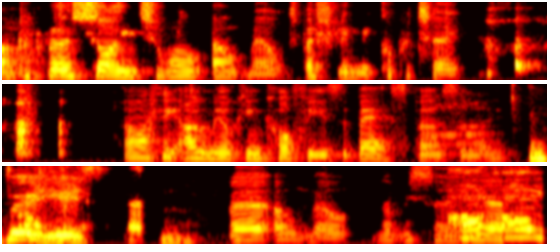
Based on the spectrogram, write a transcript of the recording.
I prefer soy to oat, oat milk, especially in my cup of tea. Oh, I think oat milk in coffee is the best personally. It really is. Uh, oat milk. Let me see. Al- Yeah, Oat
